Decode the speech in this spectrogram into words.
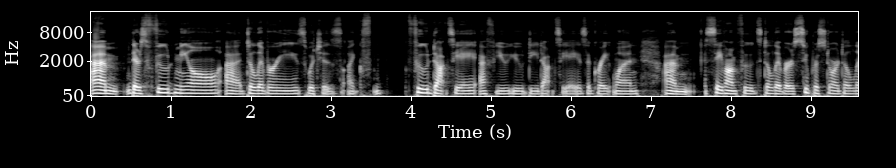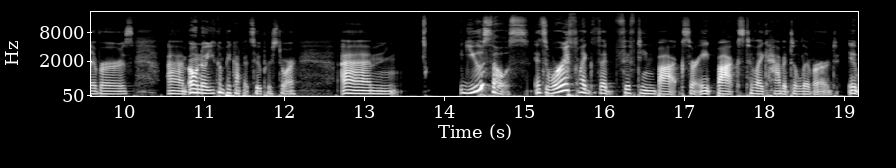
Um, there's food meal uh, deliveries, which is like f- food.ca, F-U-U-D.ca is a great one. Um, Save on Foods delivers, Superstore delivers. Um, oh no, you can pick up at Superstore. Um, use those. It's worth like the 15 bucks or eight bucks to like have it delivered. It,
